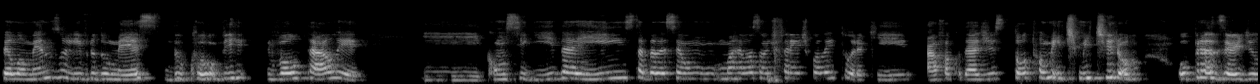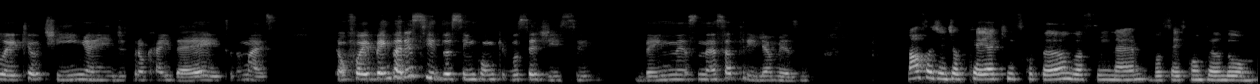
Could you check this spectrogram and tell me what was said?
pelo menos o livro do mês do clube, voltar a ler e conseguir daí estabelecer um, uma relação diferente com a leitura, que a faculdade totalmente me tirou o prazer de ler que eu tinha e de trocar ideia e tudo mais. Então foi bem parecido assim com o que você disse, bem nessa trilha mesmo. Nossa, gente, eu fiquei aqui escutando assim, né, vocês contando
